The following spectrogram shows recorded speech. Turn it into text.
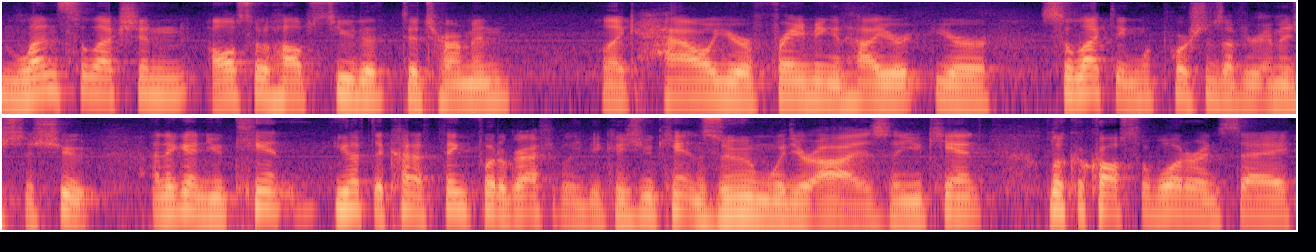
lens selection also helps you to determine like how you're framing and how you're, you're selecting what portions of your image to shoot. And again, you can't, you have to kind of think photographically because you can't zoom with your eyes. And you can't look across the water and say,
